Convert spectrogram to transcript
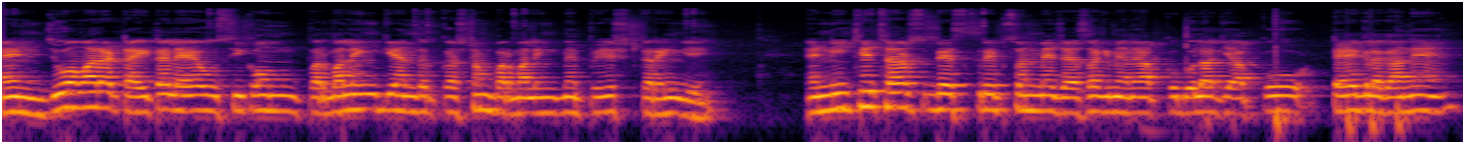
एंड जो हमारा टाइटल है उसी को हम परमालिंक के अंदर कस्टम परमालिंक में पेस्ट करेंगे। एंड नीचे सर्च डिस्क्रिप्शन में जैसा कि मैंने आपको बोला कि आपको टैग लगाने हैं।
